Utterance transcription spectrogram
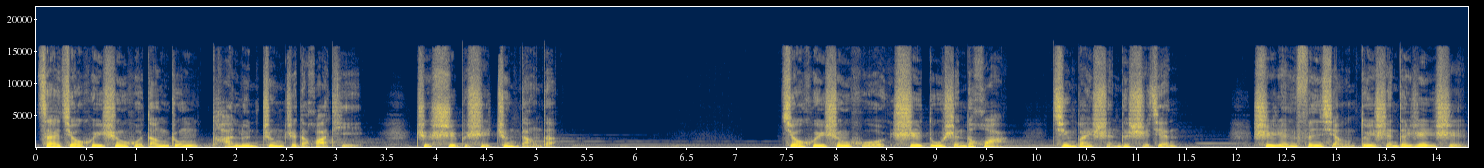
在教会生活当中谈论政治的话题，这是不是正当的？教会生活是读神的话、敬拜神的时间，是人分享对神的认识、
